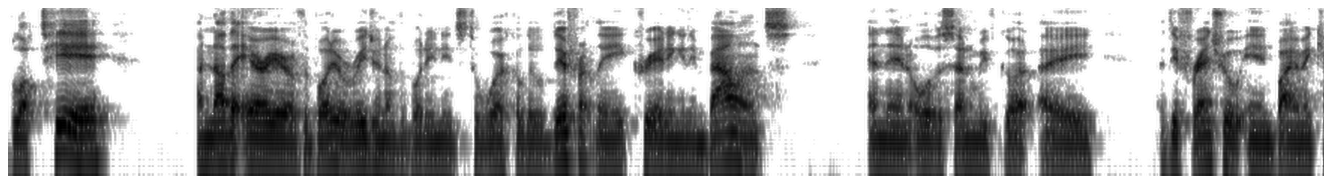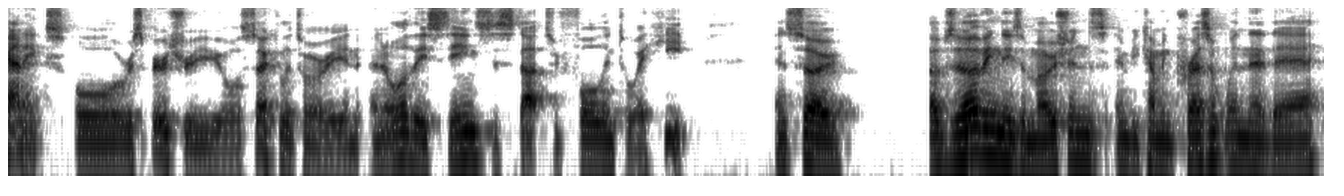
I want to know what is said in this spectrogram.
blocked here, another area of the body or region of the body needs to work a little differently, creating an imbalance. And then all of a sudden we've got a, a differential in biomechanics or respiratory or circulatory and, and all of these things just start to fall into a heap. And so observing these emotions and becoming present when they're there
